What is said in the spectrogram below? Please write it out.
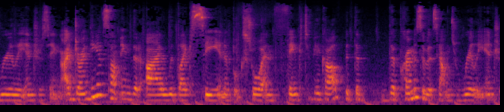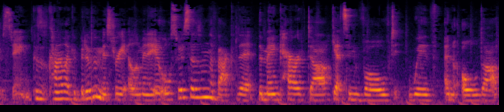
really interesting. I don't think it's something that I would like see in a bookstore and think to pick up, but the the premise of it sounds really interesting because it's kind of like a bit of a mystery element. It also says on the back that the main character gets involved with an older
